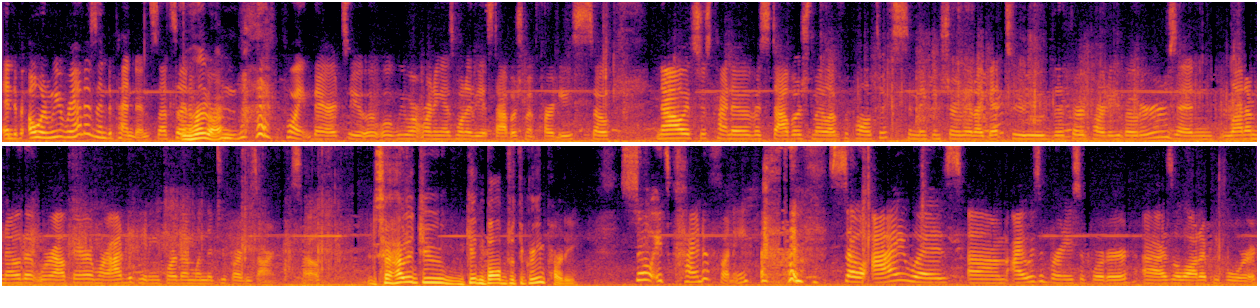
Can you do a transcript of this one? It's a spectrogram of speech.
Indep- oh, and we ran as independents. That's an Right on. point there too. We weren't running as one of the establishment parties. So now it's just kind of established my love for politics and making sure that I get to the third party voters and let them know that we're out there and we're advocating for them when the two parties aren't. So. So how did you get involved with the Green Party? So it's kind of funny. so I was um, I was a Bernie supporter, uh, as a lot of people were.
